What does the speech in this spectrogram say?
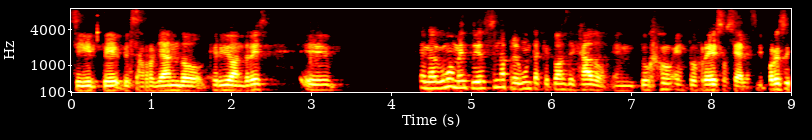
seguirte desarrollando, querido Andrés. Eh, en algún momento, ya es una pregunta que tú has dejado en, tu, en tus redes sociales y por eso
